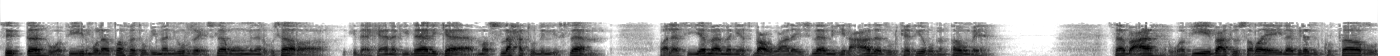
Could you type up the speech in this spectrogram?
ستة وفيه الملاطفة بمن يرجى إسلامه من الأسارة إذا كان في ذلك مصلحة للإسلام ولا سيما من يتبعه على إسلامه العدد الكثير من قومه. سبعة وفيه بعث سرايا إلى بلاد الكفار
